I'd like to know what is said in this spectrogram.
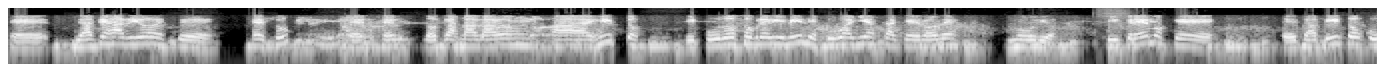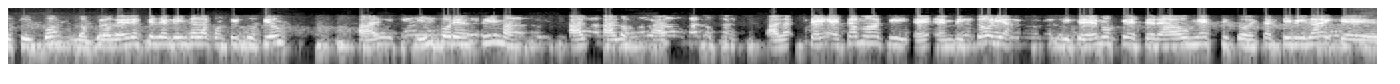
Eh, gracias a Dios, este, Jesús eh, lo trasladaron a Egipto y pudo sobrevivir y estuvo allí hasta que Herodes murió. Y creemos que eh, Tatito usurpó los poderes que le brinda la Constitución a ir por encima a, los estamos aquí en, Victoria y creemos que será un éxito esta actividad y que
